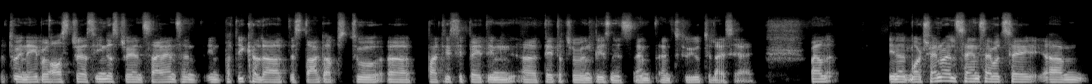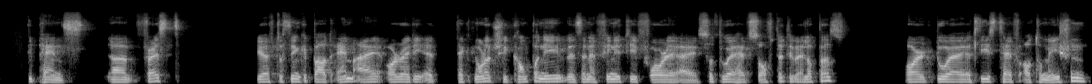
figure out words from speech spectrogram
yeah. to enable Austria's industry and science, and in particular the startups to uh, participate in uh, data-driven business and and to utilize AI. Well, in a more general sense, I would say um, depends. Uh, first, you have to think about am I already a technology company with an affinity for AI? So do I have software developers? Or do I at least have automation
